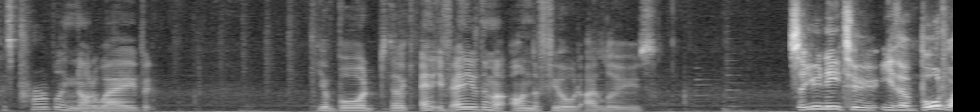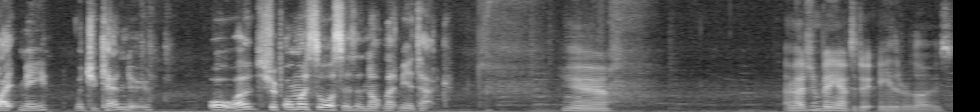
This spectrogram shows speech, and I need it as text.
There's probably not a way, but you're bored. Like, and if any of them are on the field, I lose. So you need to either board wipe me, which you can do, or strip all my sources and not let me attack. Yeah. Imagine being able to do either of those.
